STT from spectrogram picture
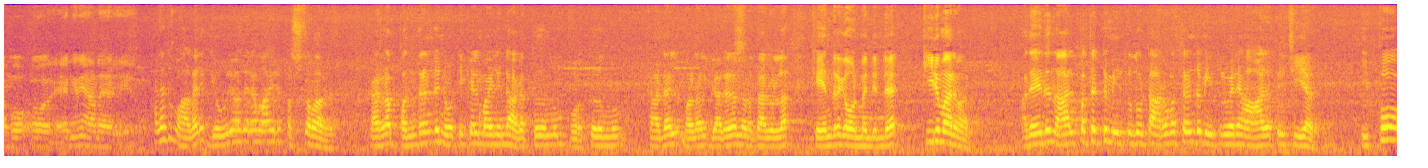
അപ്പോ എങ്ങനെയാണ് അതത് വളരെ ഗൗരവതരമായ ഒരു പ്രശ്നമാണ്. കാരണം പന്ത്രണ്ട് നോട്ടിക്കൽ മൈലിന്റെ അകത്തു നിന്നും പുറത്തു നിന്നും കടൽ മണൽ ഖനനം നടത്താനുള്ള കേന്ദ്ര ഗവൺമെന്റിന്റെ തീരുമാനമാണ്. അതായത് നാൽപ്പത്തെട്ട് മീറ്റർ തൊട്ട് അറുപത്തിരണ്ട് മീറ്റർ വരെ ആഴത്തിൽ ചെയ്യാണ് ഇപ്പോൾ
